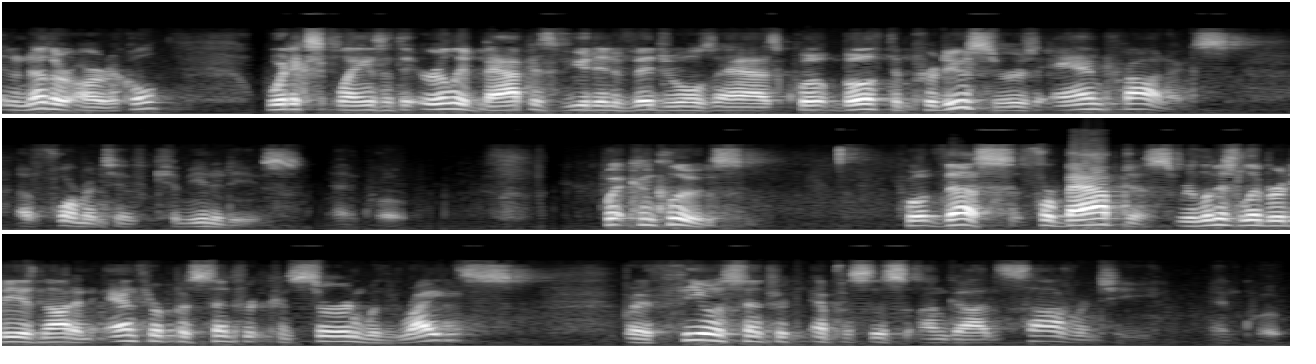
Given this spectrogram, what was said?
In another article, Whitt explains that the early Baptists viewed individuals as, quote, both the producers and products of formative communities, end quote. Whitt concludes, quote, thus, for Baptists, religious liberty is not an anthropocentric concern with rights, but a theocentric emphasis on God's sovereignty. End quote.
